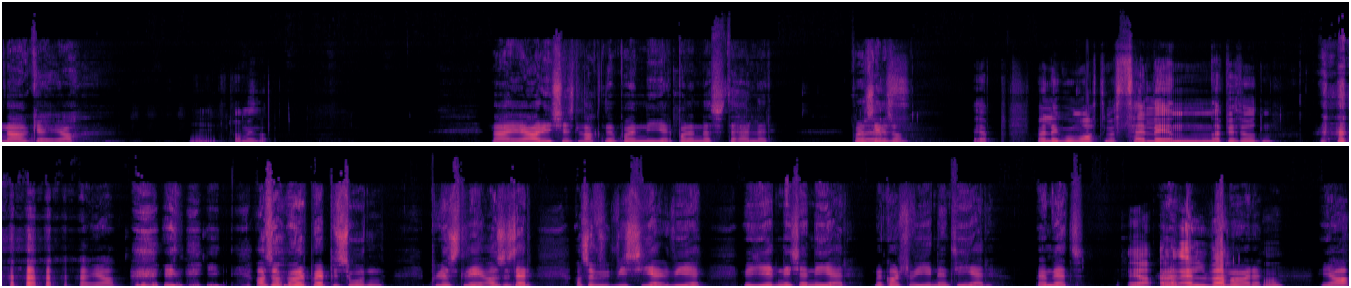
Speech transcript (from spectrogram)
Nei, OK, ja. Mm, for min del. Nei, jeg har ikke lagt ned på en nier på den neste heller. For å si det sånn. Jepp. Veldig god måte med selge inn episoden. ja. I, i, altså, hør på episoden. Plutselig Altså, ser Altså, vi, vi sier vi, vi gir den ikke en nier, men kanskje vi gir den en tier. Hvem vet? Ja, eller elleve. Ja.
